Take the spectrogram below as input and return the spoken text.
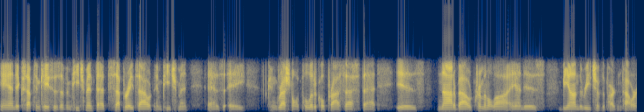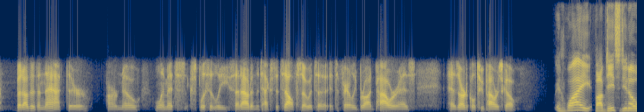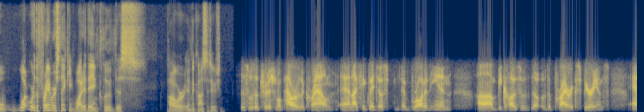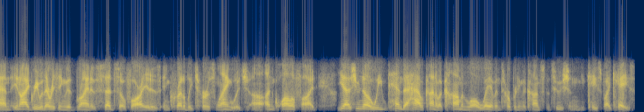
And except in cases of impeachment, that separates out impeachment as a congressional political process that is not about criminal law and is beyond the reach of the pardon power. But other than that, there are no limits explicitly set out in the text itself. So it's a it's a fairly broad power as as Article Two powers go. And why, Bob Deitz? Do you know what were the framers thinking? Why did they include this power in the Constitution? This was a traditional power of the crown, and I think they just brought it in uh, because of the, of the prior experience. And you know, I agree with everything that Brian has said so far. It is incredibly terse language, uh, unqualified. Yeah, as you know, we tend to have kind of a common law way of interpreting the Constitution, case by case.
